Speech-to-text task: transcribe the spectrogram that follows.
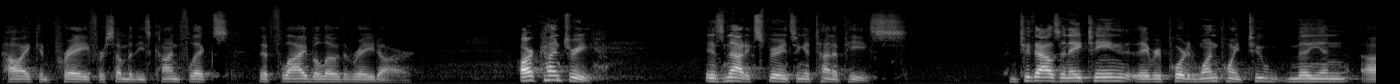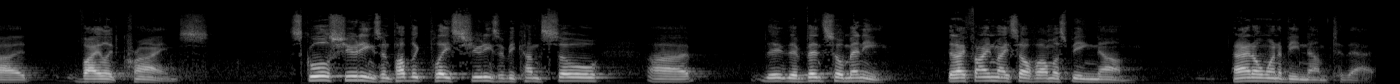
how I can pray for some of these conflicts that fly below the radar. Our country is not experiencing a ton of peace. In 2018, they reported 1.2 million uh, violent crimes. School shootings and public place shootings have become so, uh, there have been so many that I find myself almost being numb. And I don't want to be numb to that.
